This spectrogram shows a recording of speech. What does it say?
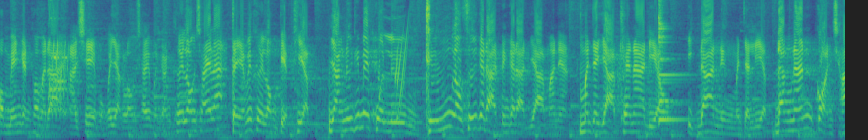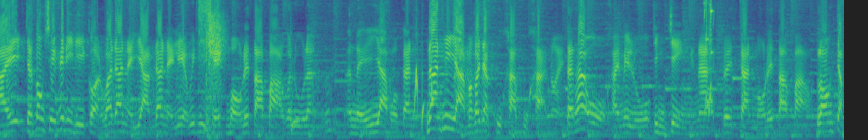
คอมเมนต์กันเข้ามาได้อาเช่ผมก็อยากลองใช้เหมือนกันเคยลองใช้แล้วแต่ยังไม่เคยลองเปรียบเทียบ อย่างหนึ่งที่ไม่ควรลืม ถึงเราซื้อกระดาษเป็นกระดาษหยาบมาเนี่ยมันจะหยาบแค่หน้าเดียว อีกด้านหนึ่งมันจะเรียบ ดังนั้นก่อนใช้จะต้องเช็คให้ดีๆก่อนว่าด้านไหนหยาบด้านไหนเรียบวิธีเช็คมองด้วยตาเปล่าก็รู้แล้วอ๊ะอันไหนหยาบกว่ากัน ด้านที่หยาบมันก็จะขูขาขูขาหน่อย แต่ถ้าโอ้ใครไม่รู้จริงๆนะด้วยการมองด้วยตาเปล่า ลองจับ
